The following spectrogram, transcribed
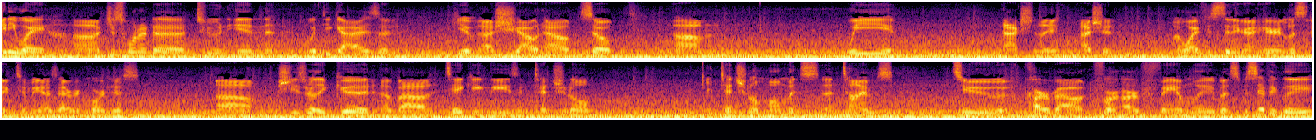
anyway, uh, just wanted to tune in with you guys and give a shout out. So, um, we actually, I should, my wife is sitting right here listening to me as I record this uh, she's really good about taking these intentional intentional moments and times to carve out for our family, but specifically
